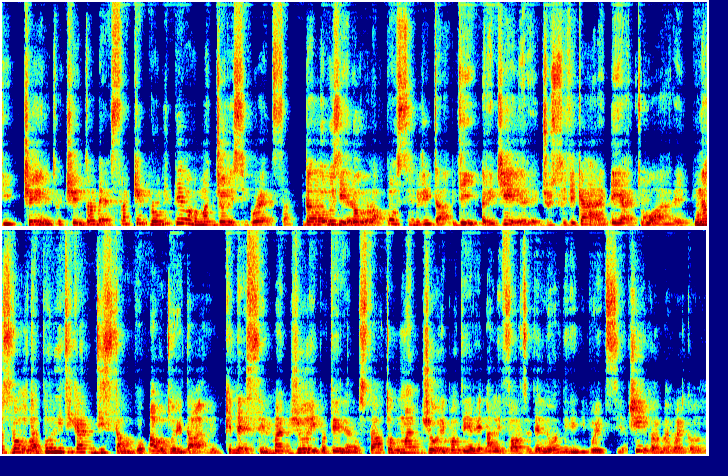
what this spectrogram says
di centro e centrodestra che promettevano maggiore sicurezza, dando così a loro la possibilità di richiedere, giustificare e attuare una svolta politica di stampo autoritario, che desse maggiori poteri allo Stato, maggiori poteri alle forze dell'ordine di polizia. Ci ricorda qualcosa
